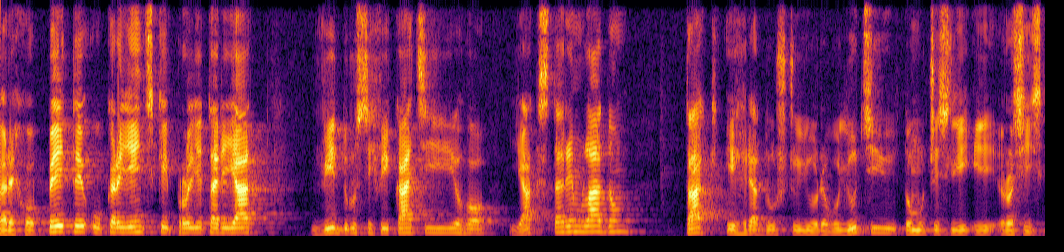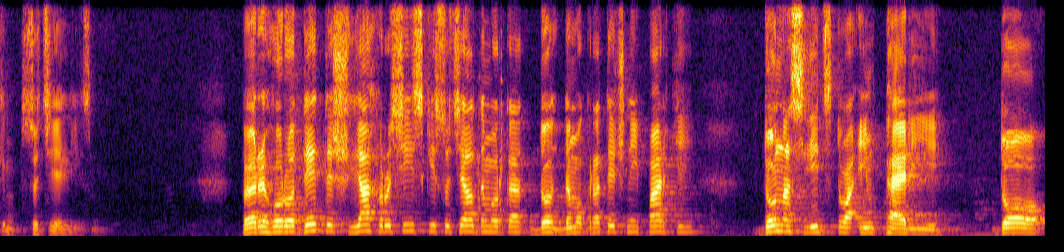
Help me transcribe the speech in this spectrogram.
Перехопити український пролетаріат від русифікації його як старим ладом, так і грядущою революцією, в тому числі і російським соціалізмом. Перегородити шлях російській соціал-демократичній партії до наслідства імперії, до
